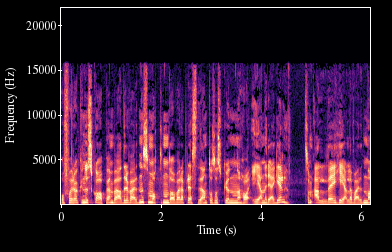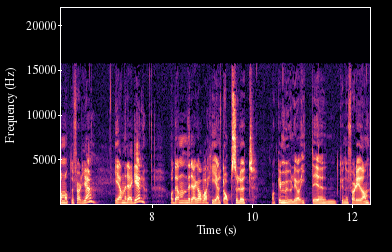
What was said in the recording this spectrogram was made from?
Og for å kunne skape en bedre verden, så måtte han da være president, og så skulle han ha én regel som alle i hele verden da måtte følge. Én regel. Og den regelen var helt absolutt. Det var ikke mulig å ikke kunne følge den.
